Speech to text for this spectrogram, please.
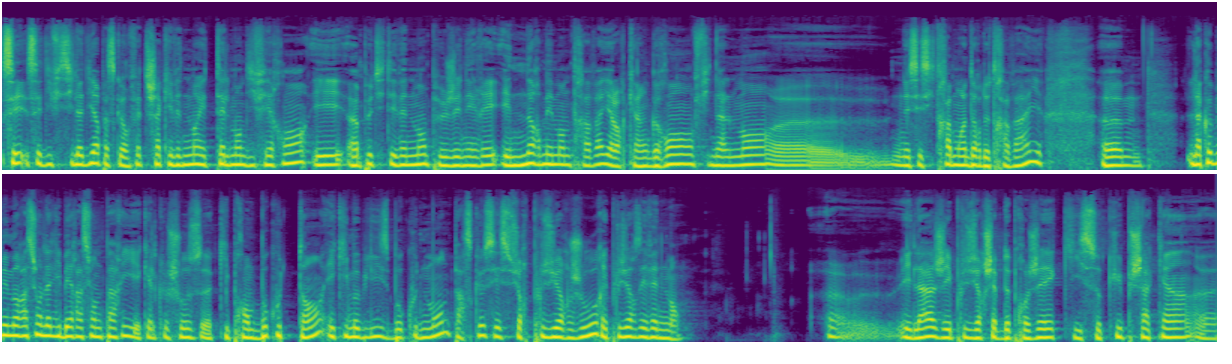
C'est difficile à dire parce qu'en fait chaque événement est tellement différent et un petit événement peut générer énormément de travail alors qu'un grand finalement euh, nécessitera moins d'heures de travail. Euh, la commémoration de la libération de Paris est quelque chose qui prend beaucoup de temps et qui mobilise beaucoup de monde parce que c'est sur plusieurs jours et plusieurs événements. Euh, et là, j'ai plusieurs chefs de projet qui s'occupent chacun euh,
